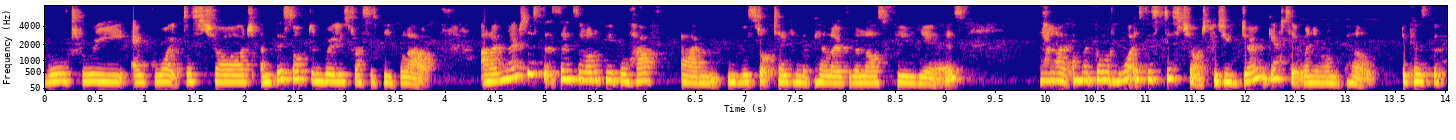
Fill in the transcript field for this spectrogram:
watery egg white discharge, and this often really stresses people out. And I've noticed that since a lot of people have um, stopped taking the pill over the last few years, they're like, oh my God, what is this discharge? Because you don't get it when you're on the pill. Because the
